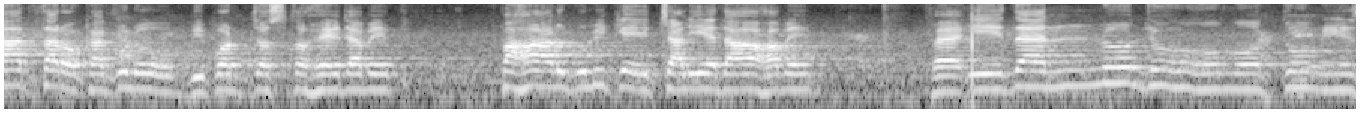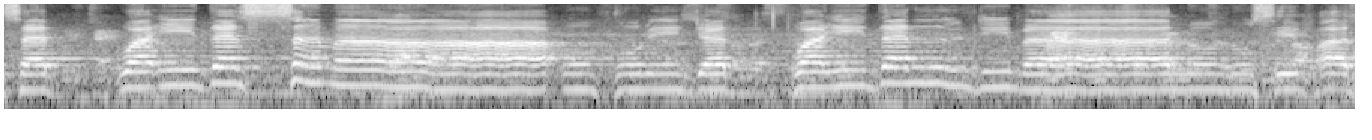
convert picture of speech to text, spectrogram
আর তারকাগুলো বিপর্যস্ত হয়ে যাবে পাহাড়গুলিকে চালিয়ে দেওয়া হবে فإذا النجوم طمست وإذا السماء فرجت وإذا الجبال نصفت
